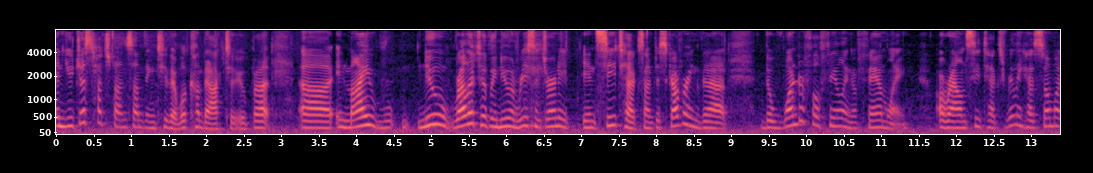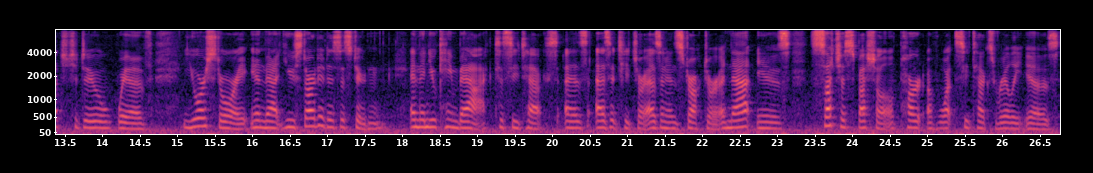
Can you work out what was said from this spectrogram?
And you just touched on something too that we'll come back to. But uh, in my r- new, relatively new and recent journey in CTECS, I'm discovering that the wonderful feeling of family around CTECS really has so much to do with your story in that you started as a student and then you came back to CTECS as, as a teacher, as an instructor, and that is such a special part of what CTECS really is,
